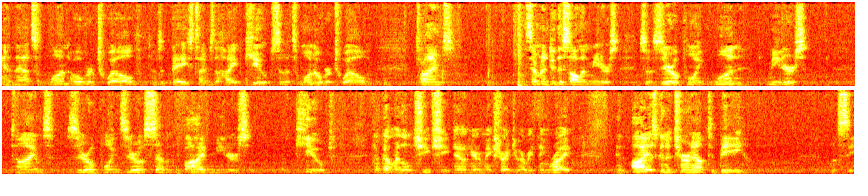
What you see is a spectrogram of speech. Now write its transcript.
And that's 1 over 12 times the base times the height cubed. So that's 1 over 12 times, so I'm going to do this all in meters. So 0.1 meters times 0.075 meters cubed. I've got my little cheat sheet down here to make sure I do everything right. And I is going to turn out to be let's see,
